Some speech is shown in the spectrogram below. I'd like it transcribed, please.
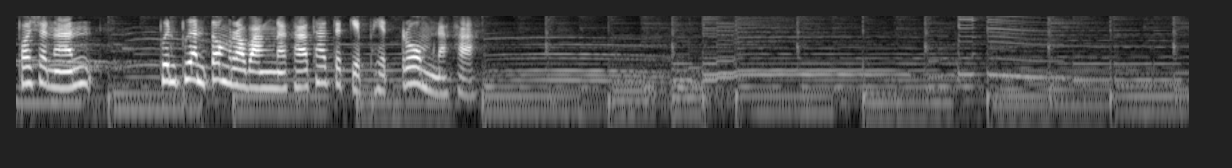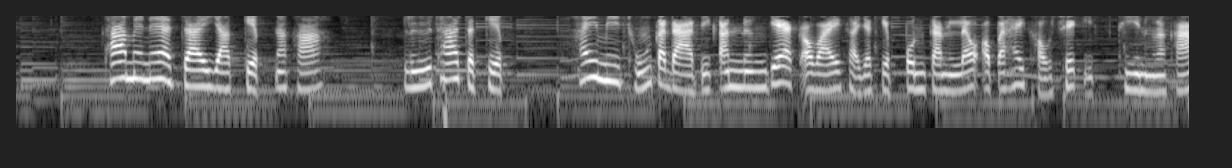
เพราะฉะนั้นเพื่อนๆต้องระวังนะคะ ถ้าจะเก็บเห็ดร่มนะคะ ถ้าไม่แน่ใจอย่าเก็บนะคะ หรือถ้าจะเก็บให้มีถุงกระดาษอีกอันนึงแยกเอาไว้ค่ะ อย่าเก็บปนกันแล้วเอาไปให้เขาเช็คอีกทีหนึ่งนะคะ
